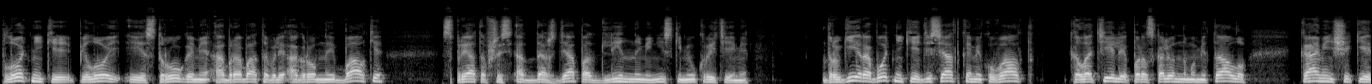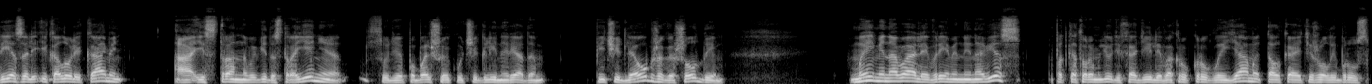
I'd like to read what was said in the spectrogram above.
Плотники пилой и стругами обрабатывали огромные балки, спрятавшись от дождя под длинными низкими укрытиями. Другие работники десятками кувалд колотили по раскаленному металлу, каменщики резали и кололи камень, а из странного вида строения, судя по большой куче глины рядом печи для обжига, шел дым. Мы миновали временный навес, под которым люди ходили вокруг круглой ямы, толкая тяжелый брус.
